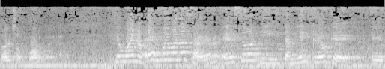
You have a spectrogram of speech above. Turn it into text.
todo el soporte. Qué bueno, es muy bueno saber eso y también creo que eh,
